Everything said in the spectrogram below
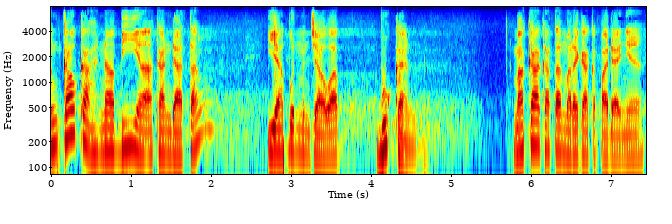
"Engkaukah nabi yang akan datang?" Ia pun menjawab, "Bukan." Maka kata mereka kepadanya,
